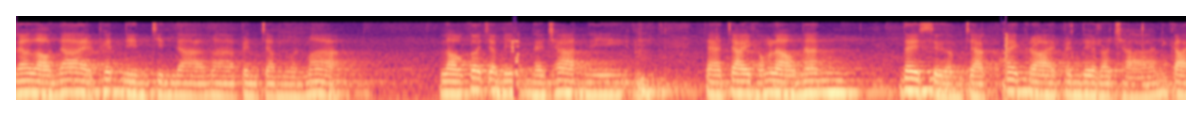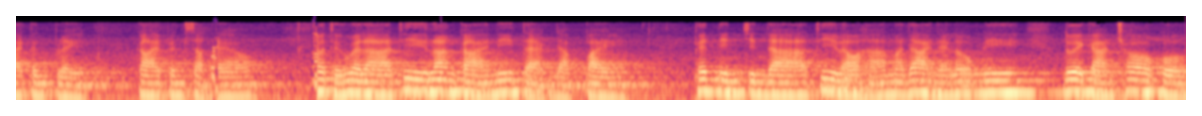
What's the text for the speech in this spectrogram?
แล้วเราได้เพชรนินจินดามาเป็นจำนวนมาก เราก็จะมีในชาตินี้ แต่ใจของเรานั้นได้เสื่อมจากให้กลายเป็นเดรัจฉาน กลายเป็นเปรตกลายเป็นสัตว์แล้วเมื่อถึงเวลาที่ร่างกายนี้แตกดับไป เพชรนินจินดาที่เราหามาได้ในโลกนี้ ด้วยการช่อโกง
